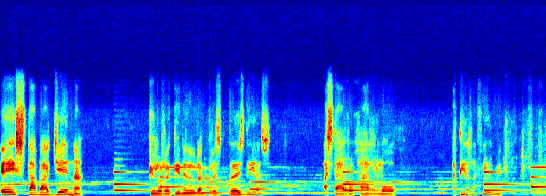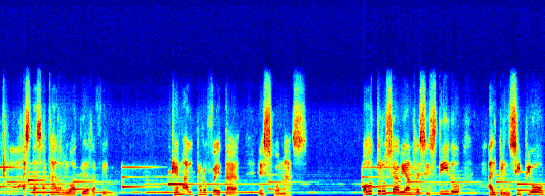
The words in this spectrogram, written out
esta ballena que lo retiene durante tres, días hasta arrojarlo a tierra firme, hasta sacarlo a tierra firme. Qué mal profeta es Jonás. Otros se habían resistido al principio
